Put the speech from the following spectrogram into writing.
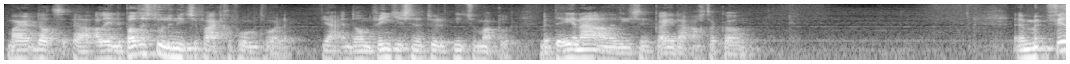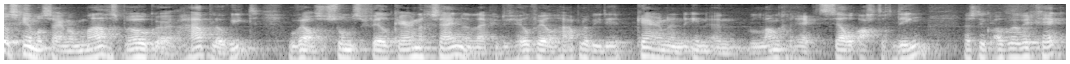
maar dat uh, alleen de paddenstoelen niet zo vaak gevormd worden. Ja, en dan vind je ze natuurlijk niet zo makkelijk. Met DNA-analyse kan je daar achter komen. Veel schimmels zijn normaal gesproken haploïd, hoewel ze soms veelkernig zijn. Dan heb je dus heel veel haploïde kernen in een langgerekt celachtig ding. Dat is natuurlijk ook wel weer gek.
